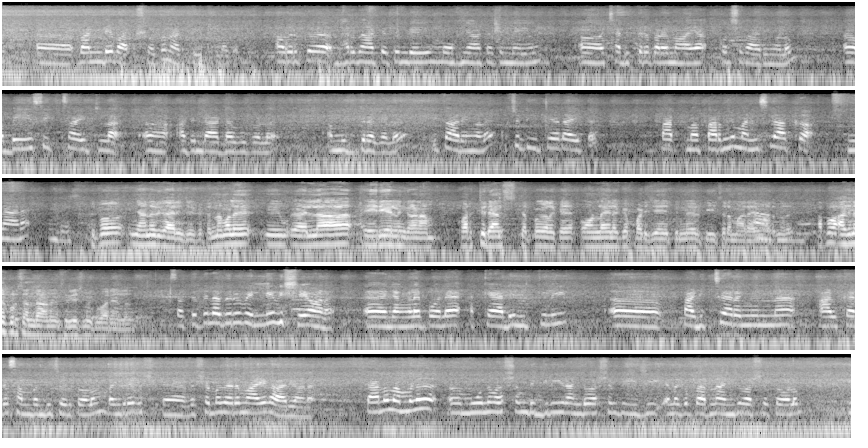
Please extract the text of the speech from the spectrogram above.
വൺ ഡേ വർക്ക്ഷോപ്പ് നടത്തിയിട്ടുള്ളത്. അവർക്ക് ഭരതനാട്യത്തിന്റെയും മോഹിനിയാട്ടത്തിന്റെയും ചരിത്രപരമായ കുറച്ച് കാര്യങ്ങളും ബേസിക്സ് ആയിട്ടുള്ള അതിന്റെ അടവുകൾ മുദ്രകൾ ഈ കാര്യങ്ങൾ കുറച്ച് ഡീറ്റെയിൽ ആയിട്ട് പ- പറഞ്ഞ് മനസ്സിലാക്കുക എന്നാണ് ഉദ്ദേശിക്കുന്നത്. ഇപ്പോൾ ഞാനൊരു കാര്യം ചോദിക്കട്ടെ. നമ്മൾ ഈ എല്ലാ ഏരിയയിലും കാണാം കുറച്ച് ഡാൻസ് സ്റ്റെപ്പുകളൊക്കെ ഓൺലൈനിലൊക്കെ പഠിച്ച് പിന്നെ ഒരു ടീച്ചർമാരായി മാറുന്നത്. അപ്പോൾ അതിനെക്കുറിച്ച് എന്താണ് ശ്രീലക്ഷ്മിക്ക് പറയാനുള്ളത്? സത്യത്തിൽ അതൊരു വലിയ വിഷയമാണ്. ഞങ്ങളെപ്പോലെ അക്കാദമിക്കലി പഠിച്ചിറങ്ങുന്ന ആൾക്കാരെ സംബന്ധിച്ചിടത്തോളം ഭയങ്കര വിഷ വിഷമകരമായ കാര്യമാണ്. കാരണം നമ്മൾ മൂന്ന് വർഷം ഡിഗ്രി രണ്ട് വർഷം പി ജി എന്നൊക്കെ പറഞ്ഞ് അഞ്ച് വർഷത്തോളം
